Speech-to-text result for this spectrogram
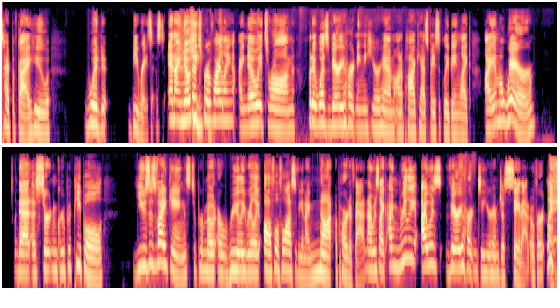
type of guy who would be racist. And I know that's profiling. I know it's wrong, but it was very heartening to hear him on a podcast basically being like, I am aware that a certain group of people uses Vikings to promote a really, really awful philosophy, and I'm not a part of that. And I was like, I'm really, I was very heartened to hear him just say that overtly.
